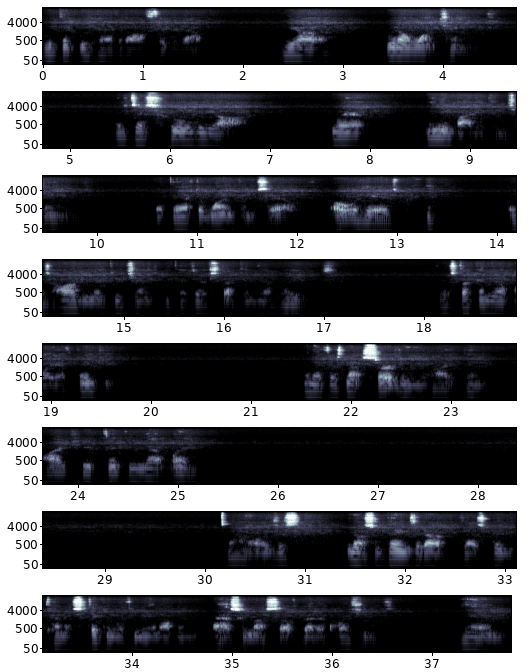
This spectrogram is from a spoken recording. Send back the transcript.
we think we have it all figured out. We are, we don't want change. It's just who we are, where anybody can change, but they have to want it themselves. Old heads, it's hard to make you change because they're stuck in their ways. They're stuck in their way of thinking. And if it's not serving you right, then why keep thinking that way? Uh, just you know some things that I that's been kind of sticking with me, and I've been asking myself better questions, and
